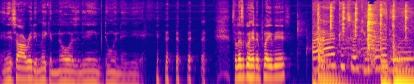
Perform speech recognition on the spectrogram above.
And it's already making noise and it ain't doing it yet. so let's go ahead and play this. I could take you anywhere.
